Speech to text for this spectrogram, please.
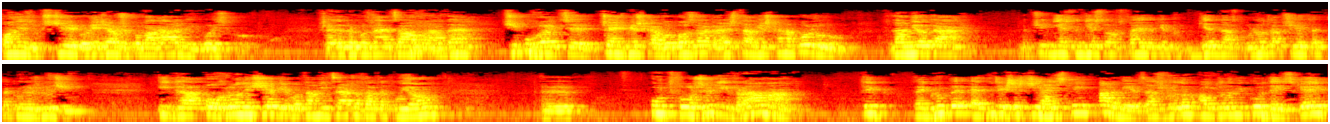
On jest uczciwy, powiedział, że pomaga armii, wojsku. Wtedy poznałem całą prawdę. Ci uchodźcy, część mieszka w obozach, a reszta mieszka na polu, w namiotach. No, Ci nie, nie są w stanie, takie biedna wspólnota przyjąć tak, taką ilość ludzi. I dla ochrony siebie, bo tam ich cały czas atakują, utworzyli w ramach tych, tej grupy etnicznej chrześcijańskiej armię za zgodą autonomii kurdyjskiej.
